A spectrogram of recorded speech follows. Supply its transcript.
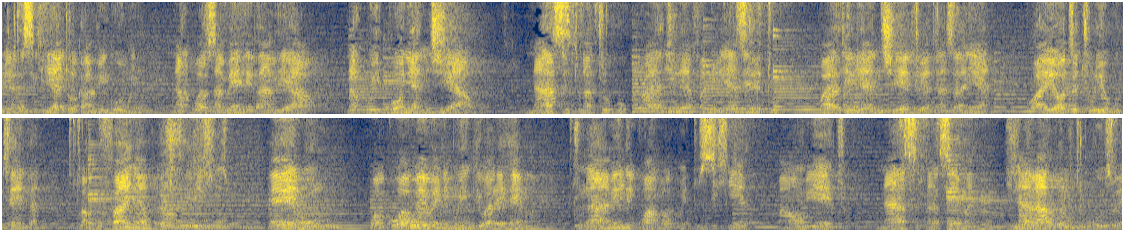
nitasikia toka mbinguni na kuwasamehe dhambi yao na kuiponya nchi yao. Nasi tunatubu kwa ajili ya familia zetu, kwa ajili ya nchi yetu ya Tanzania, kwa yote tuliyokutenda tukakufanya ukachukizwa. Ee Mungu, kwa kuwa wewe ni mwingi wa rehema, tunaamini kwamba umetusikia maombi yetu, nasi tunasema jina lako litukuzwe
